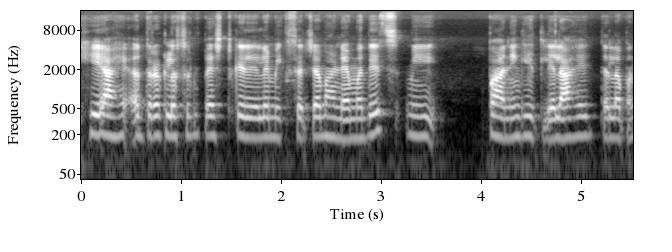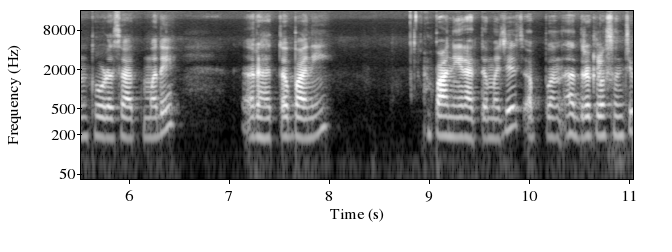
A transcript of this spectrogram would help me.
हे आहे अद्रक लसूण पेस्ट केलेलं मिक्सरच्या भांड्यामध्येच मी पाणी घेतलेलं आहे. त्याला पण थोडंसं आतमध्ये राहतं पाणी. पाणी राहतं म्हणजेच आपण अद्रक लसूणची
